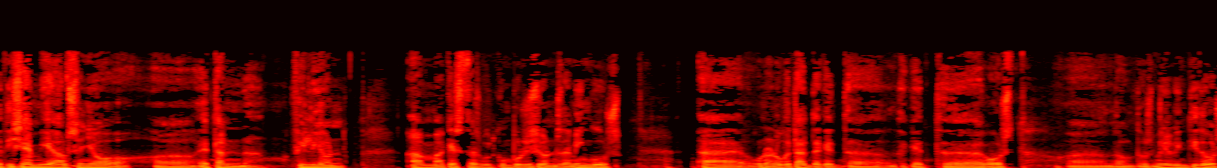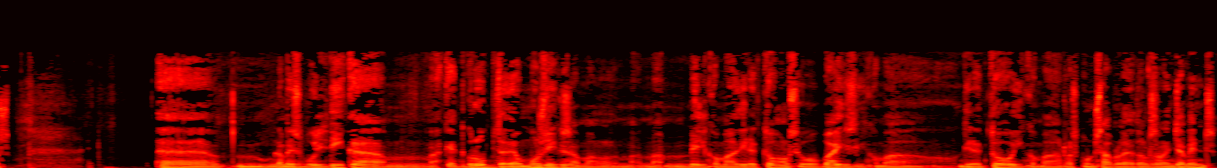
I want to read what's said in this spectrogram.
Deixem ja el senyor uh, Ethan Filion amb aquestes vuit composicions de Mingus, uh, una novetat d'aquest uh, agost uh, del 2022. Eh, només vull dir que aquest grup de 10 músics, amb, el, amb ell com a director, amb el seu baix i com a director i com a responsable dels arranjaments,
